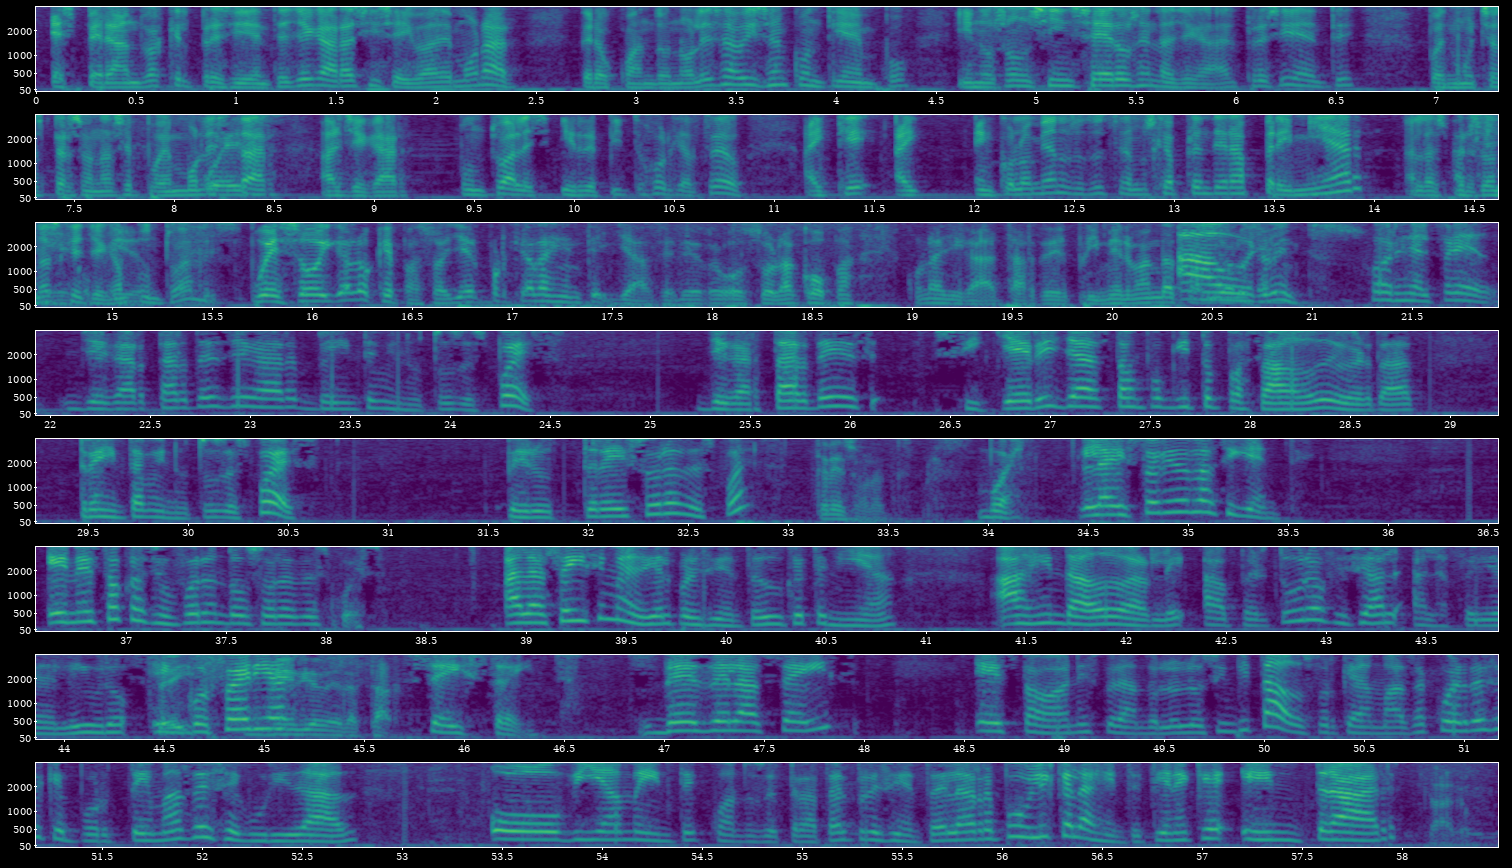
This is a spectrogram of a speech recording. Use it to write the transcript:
esperando a que el presidente llegara si se iba a demorar. Pero cuando no les avisan con tiempo y no son sinceros en la llegada del presidente, pues muchas personas se pueden molestar Pues- al llegar puntuales. Y repito, Jorge Alfredo, hay que, hay, en Colombia nosotros tenemos que aprender a premiar a las personas que llegan puntuales. Pues oiga lo que pasó ayer porque a la gente ya se le rebosó la copa con la llegada tarde del primer mandatario a los eventos. Jorge Alfredo, llegar tarde es llegar 20 minutos después. Llegar tarde es, si quiere, ya está un poquito pasado, de verdad, 30 minutos después. Pero tres horas después. Tres horas después. Bueno, la historia es la siguiente. En esta ocasión fueron dos horas después. A las seis y media el presidente Duque tenía agendado darle apertura oficial a la Feria del Libro Seis en Corferias. y media de la tarde. 6.30. Desde las 6 estaban esperándolo los invitados, porque además acuérdese que por temas de seguridad, obviamente cuando se trata del presidente de la República, la gente tiene que entrar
